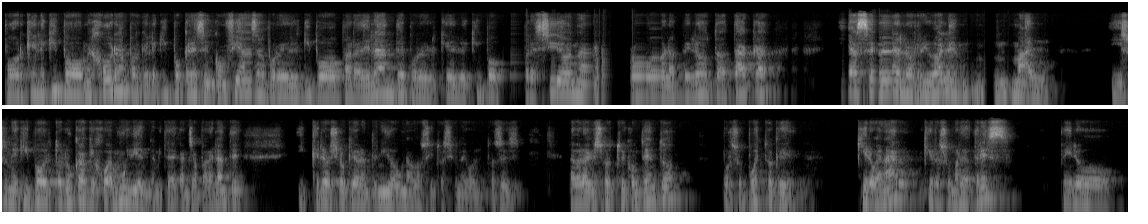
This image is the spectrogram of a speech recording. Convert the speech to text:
porque el equipo mejora, porque el equipo crece en confianza, porque el equipo para adelante, por el que el equipo presiona, roba la pelota, ataca y hace ver a los rivales mal. Y es un equipo del Toluca que juega muy bien de mitad de cancha para adelante y creo yo que habrán tenido una o dos situaciones de gol. Entonces, la verdad que yo estoy contento. Por supuesto que quiero ganar, quiero sumar a tres, pero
